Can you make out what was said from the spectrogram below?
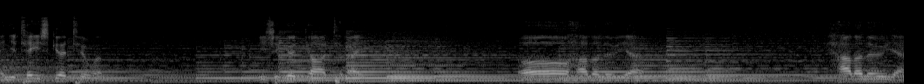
And you taste good to him. He's a good God tonight. Oh, hallelujah. Hallelujah.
